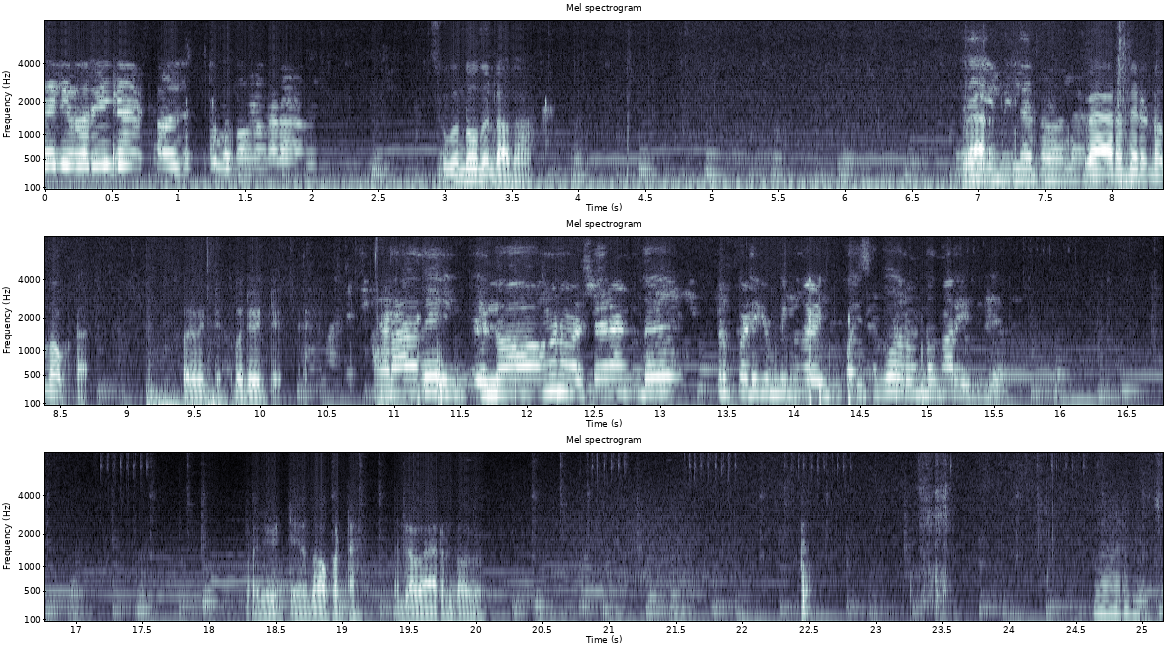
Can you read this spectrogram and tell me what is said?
Delivery സുഖം തോന്നില്ല എന്നാ വേറെ എന്തെങ്കിലും ഉണ്ടോ നോക്കട്ടെ. ഒരു മിനിറ്റ് ഒരു മിനിറ്റ്. എടാ അതെ പക്ഷെ രണ്ട് ട്രിപ്പ് അടിക്കുമ്പോഴേക്കും കഴിഞ്ഞു. പൈസ കയറുണ്ടോന്ന് അറിയില്ല. ഒരു മിനിറ്റ് നോക്കട്ടെ. അല്ല വേറെ ഉണ്ടോ വേറെ ഇങ്ങട്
